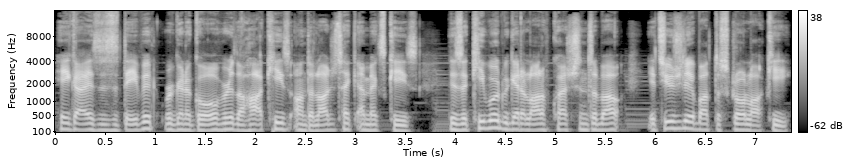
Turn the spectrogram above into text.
Hey guys, this is David. We're going to go over the hotkeys on the Logitech MX keys. This is a keyboard we get a lot of questions about. It's usually about the scroll lock key.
